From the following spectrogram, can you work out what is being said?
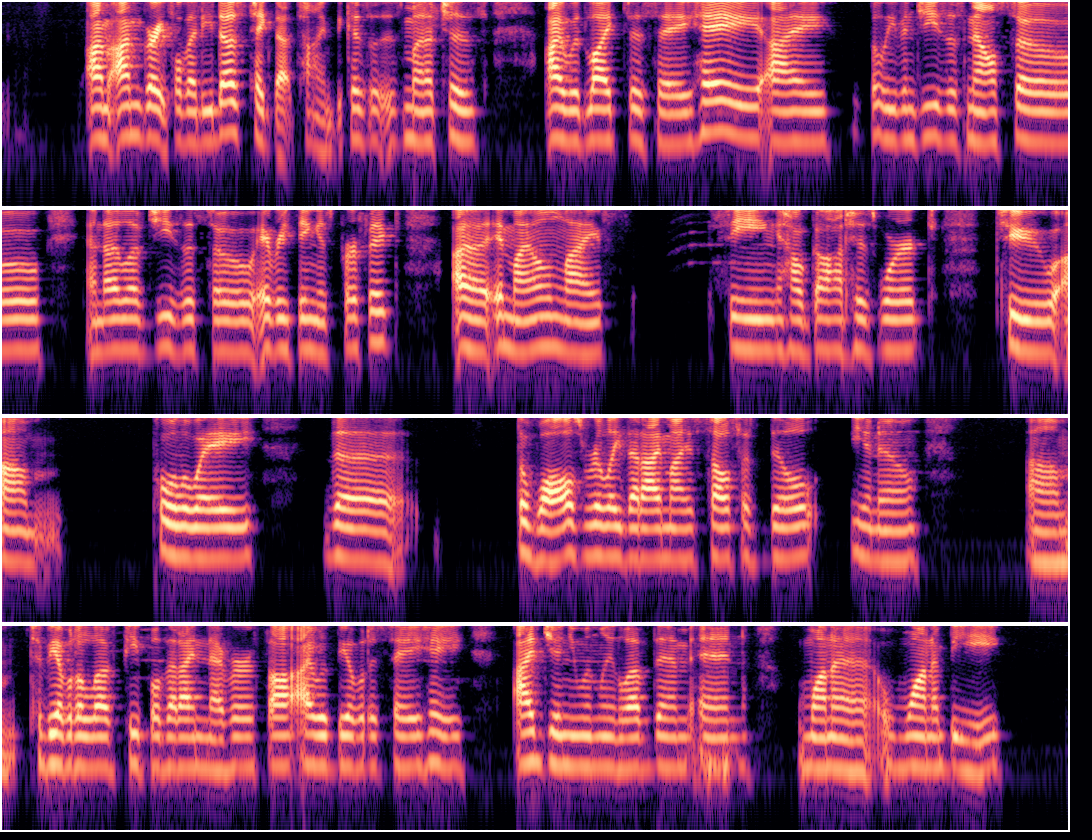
I'm I'm grateful that he does take that time because as much as I would like to say, "Hey, I believe in Jesus now, so and I love Jesus, so everything is perfect." Uh, in my own life, seeing how God has worked to um, pull away the the walls really that I myself have built, you know, um, to be able to love people that I never thought I would be able to say, "Hey, I genuinely love them and wanna wanna be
